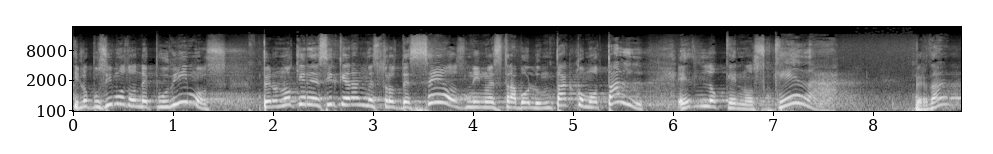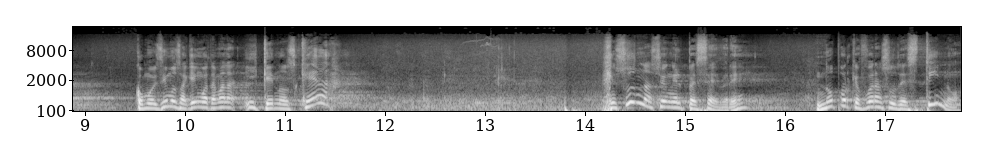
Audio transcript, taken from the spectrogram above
Y lo pusimos donde pudimos. Pero no quiere decir que eran nuestros deseos ni nuestra voluntad como tal. Es lo que nos queda, ¿verdad? como decimos aquí en Guatemala, ¿y qué nos queda? Jesús nació en el pesebre, no porque fuera su destino,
